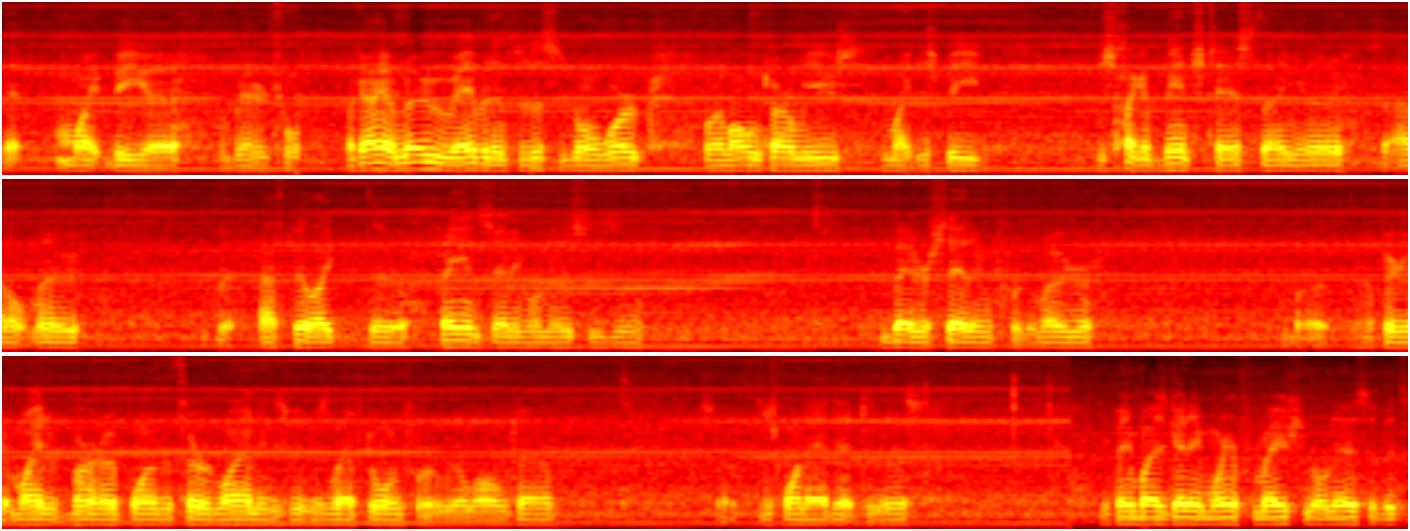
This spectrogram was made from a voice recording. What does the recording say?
that might be a better choice. Like I have no evidence that this is going to work for long-term use. It might just be just like a bench test thing, you know. So I don't know. But I feel like the fan setting on this is a better setting for the motor. But I figured it might have burned up one of the third windings if it was left on for a real long time. So just wanted to add that to this. If anybody's got any more information on this, if it's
